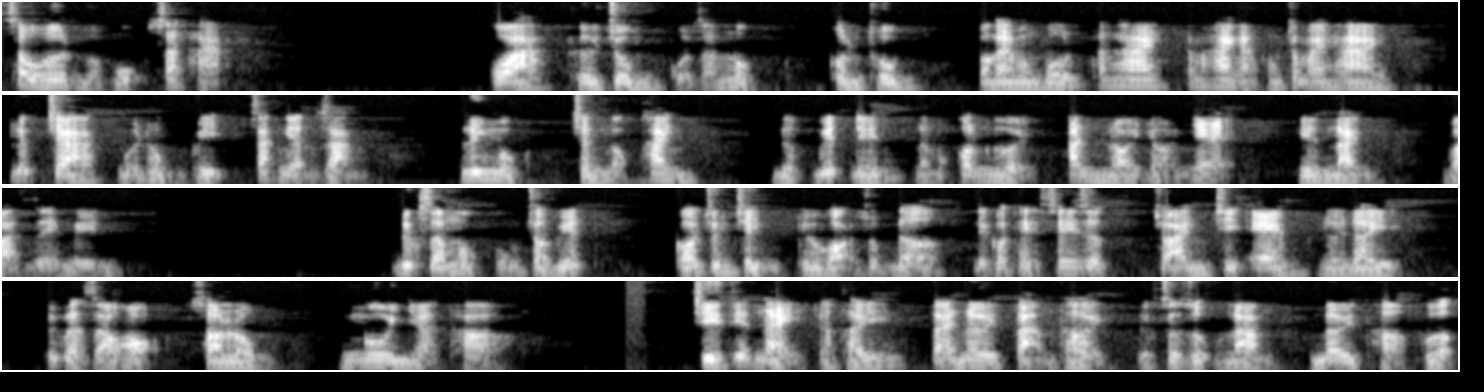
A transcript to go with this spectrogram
sâu hơn vào vụ sát hại. Qua thư chung của giám mục Côn Thum vào ngày 4 tháng 2 năm 2022, Đức cha Nguyễn Hùng Vị xác nhận rằng Linh mục Trần Ngọc Thanh được biết đến là một con người ăn nói nhỏ nhẹ, hiền lành và dễ mến. Đức Giám mục cũng cho biết có chương trình kêu gọi giúp đỡ để có thể xây dựng cho anh chị em nơi đây, tức là giáo họ Salon, ngôi nhà thờ. Chi tiết này cho thấy tại nơi tạm thời được sử dụng làm nơi thờ phượng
